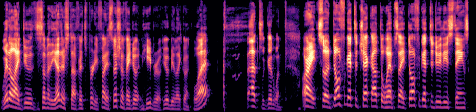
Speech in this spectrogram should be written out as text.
Wait till I do some of the other stuff. It's pretty funny, especially if I do it in Hebrew. You'll be like going, what? That's a good one. All right, so don't forget to check out the website. Don't forget to do these things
